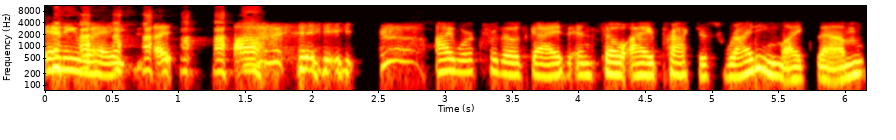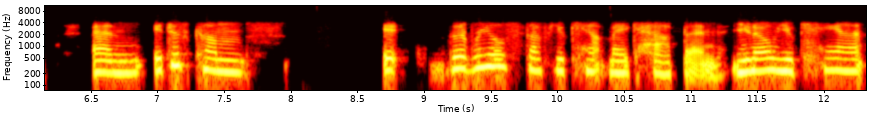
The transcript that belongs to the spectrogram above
anyway, I, I, I work for those guys, and so I practice writing like them, and it just comes. It the real stuff you can't make happen. You know, you can't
